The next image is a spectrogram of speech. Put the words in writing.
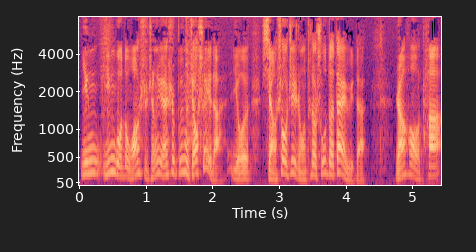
英英国的王室成员是不用交税的，有享受这种特殊的待遇的。然后他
